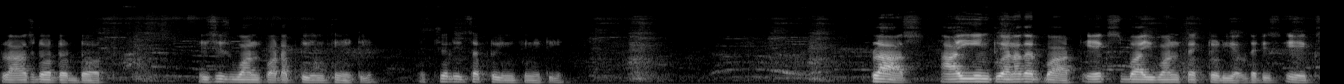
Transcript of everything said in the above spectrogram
plus dot dot dot this is one part up to infinity. Actually it's up to infinity. Plus i into another part x by 1 factorial that is x.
